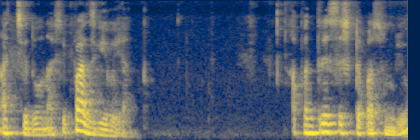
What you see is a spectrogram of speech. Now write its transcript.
आजचे दोन असे पाच घेऊयात. आपण त्रेसष्टपासून घेऊ.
